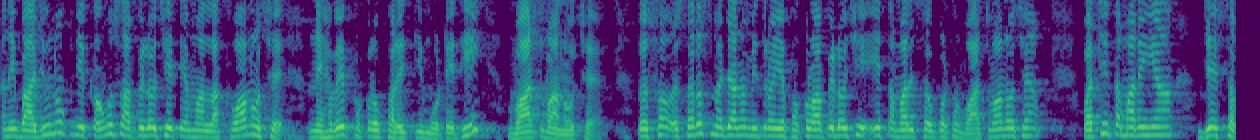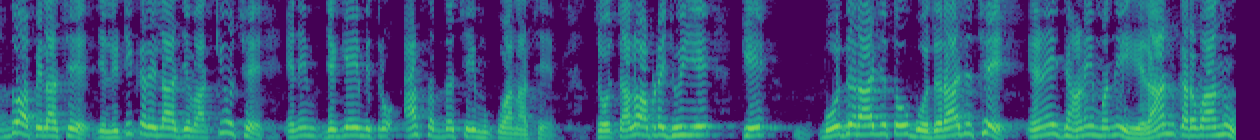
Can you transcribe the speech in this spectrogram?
અને બાજુનો જે કૌંસ આપેલો છે, તેમાં લખવાનો છે અને હવે ફકરો ફરીથી મોટેથી વાંચવાનો છે. તો સ- સરસ મજાનો મિત્રો અહીંયા ફકરો આપેલો છે, એ તમારે સૌપ્રથમ વાંચવાનો છે. પછી તમારે અહીંયા જે શબ્દો આપેલા છે, જે લીટી કરેલા જે વાક્યો છે, એની જગ્યાએ મિત્રો આ શબ્દ છે એ મૂકવાના છે. તો ચાલો આપણે જોઈએ કે બોધરાજ તો બોધરાજ છે, એણે જાણે મને હેરાન કરવાનું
